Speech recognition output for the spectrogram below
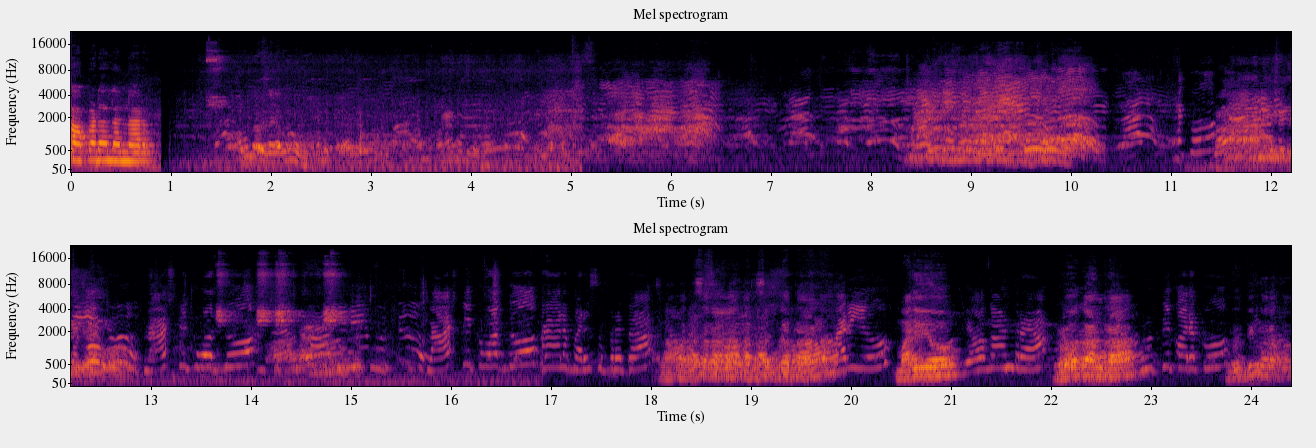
కాపాడాలన్నారు. ప్లాస్టిక్ వద్దు ప్లాస్టిక్ వద్దు ప్రాణ పరిశుభ్రత నా పరిసరాల పరిశుభ్రత మరియు మరియు యోగాంధ్ర యోగాంధ్ర వృద్ధి కొరకు వృద్ధి కొరకు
